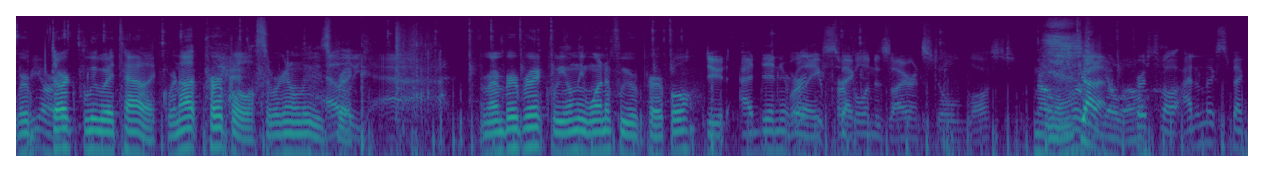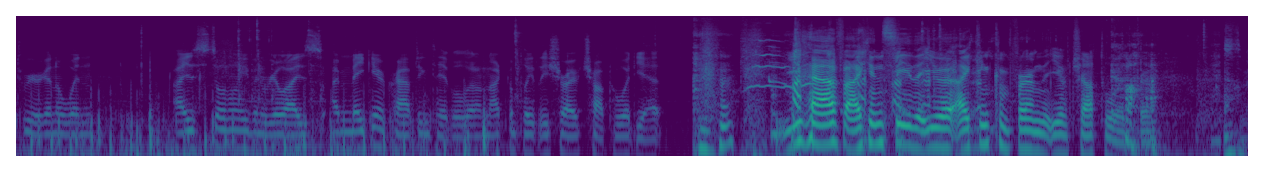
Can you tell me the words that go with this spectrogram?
We're We are- dark blue italic. We're not purple, so we're gonna lose, Hell Brick. yeah. Remember, Brick? We only won if we were purple. Dude, I didn't Weren't really you expect. purple and desire and still lost? No, Yeah. Shut up. yellow. First of all, I don't expect we were gonna win. I still don't even realize I'm making a crafting table, but I'm not completely sure I've chopped wood yet. you have. I can see that you. I can confirm that you have chopped wood, Brick. It's to me.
